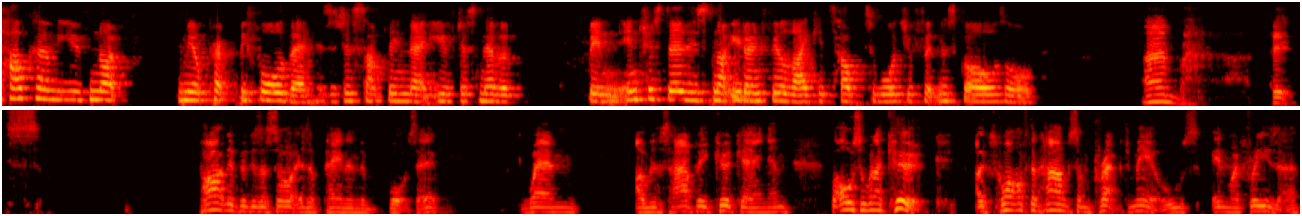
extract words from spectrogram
How come you've not meal prep before then? Is it just something that you've just never been interested? It's not. You don't feel like it's helped towards your fitness goals, or? Um, it's partly because I saw it as a pain in the it when I was happy cooking and but also when I cook, I quite often have some prepped meals in my freezer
